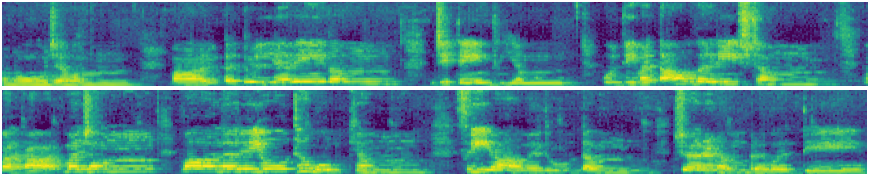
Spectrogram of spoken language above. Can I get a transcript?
मनोजवं मारुततुल्यवेगं जितेन्द्रियं बुद्धिमतां वरिष्ठं मतात्मजं वानरयूथमुख्यं श्रीरामदूतं शरणं प्रवद्ये।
